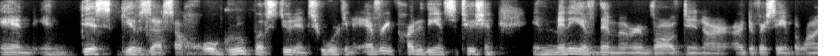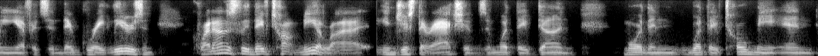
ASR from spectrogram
And, and this gives us a whole group of students who work in every part of the institution. And many of them are involved in our, our diversity and belonging efforts, and they're great leaders. And quite honestly, they've taught me a lot in just their actions and what they've done more than what they've told me. And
